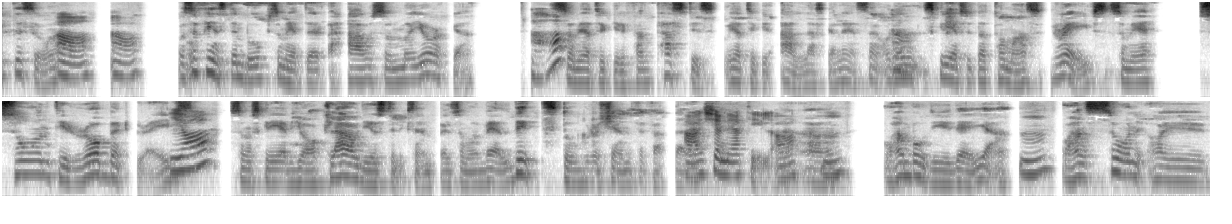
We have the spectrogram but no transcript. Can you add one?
lite så. Ja, ja. Och så finns det en bok som heter A House on Mallorca Jaha. som jag tycker är fantastisk och jag tycker alla ska läsa. Och Ja. den skrevs utav Thomas Graves som är son till Robert Graves Ja, som skrev Jag Claudius till exempel som var väldigt stor och känd författare. ja, känner jag till. Ja. Ja. Mm. Och han bodde ju i Deja. Mm. Och hans son har ju,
